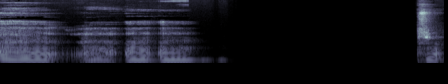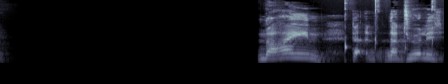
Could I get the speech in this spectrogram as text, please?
Äh, äh, äh, äh. Pro Nein! Da, natürlich!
